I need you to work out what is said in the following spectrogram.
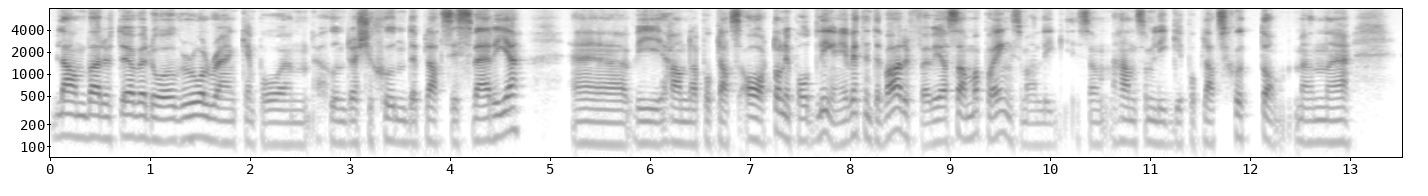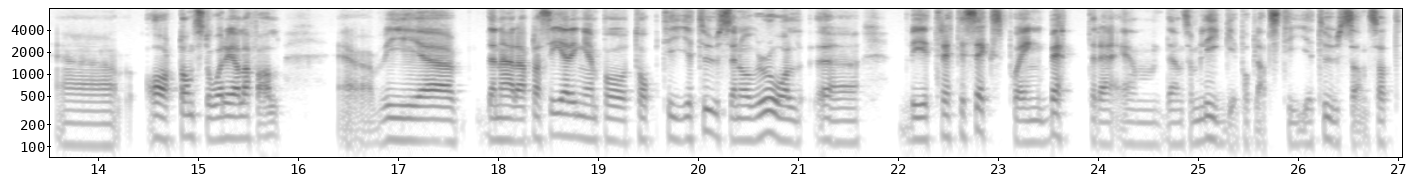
landar utöver då overall-ranken på en 127 plats i Sverige. Ehm, vi hamnar på plats 18 i poddligan. Jag vet inte varför. Vi har samma poäng som han, som, han som ligger på plats 17. Men eh, eh, 18 står det i alla fall. Eh, vi, eh, den här placeringen på topp 10 000 overall, eh, vi är 36 poäng bättre än den som ligger på plats 10 000. Så att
